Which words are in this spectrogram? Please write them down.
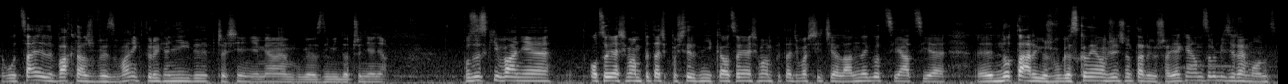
to był cały wachlarz wyzwań, których ja nigdy wcześniej nie miałem w ogóle z nimi do czynienia. Pozyskiwanie, o co ja się mam pytać pośrednika, o co ja się mam pytać właściciela, negocjacje, y, notariusz, w ogóle skąd ja mam wziąć notariusza, jak ja mam zrobić remont,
